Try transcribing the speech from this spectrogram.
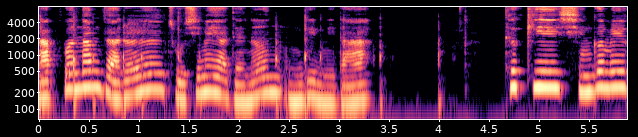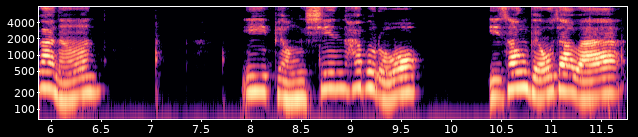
나쁜 남자를 조심해야 되는 운기입니다. 특히 신금일간은 이 병신합으로 이성 배우자와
